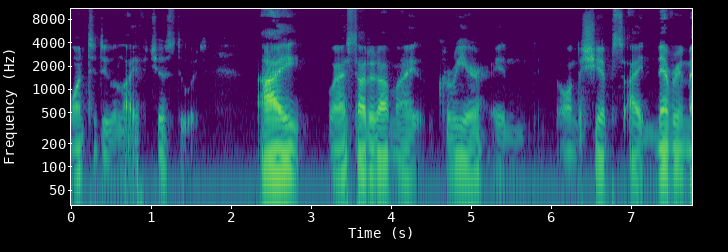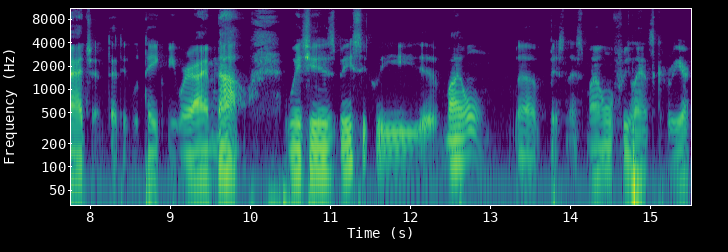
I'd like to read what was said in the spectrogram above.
want to do in life, just do it. I, when I started out my career in on the ships, I never imagined that it would take me where I am now, which is basically uh, my own uh, business, my own freelance career,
